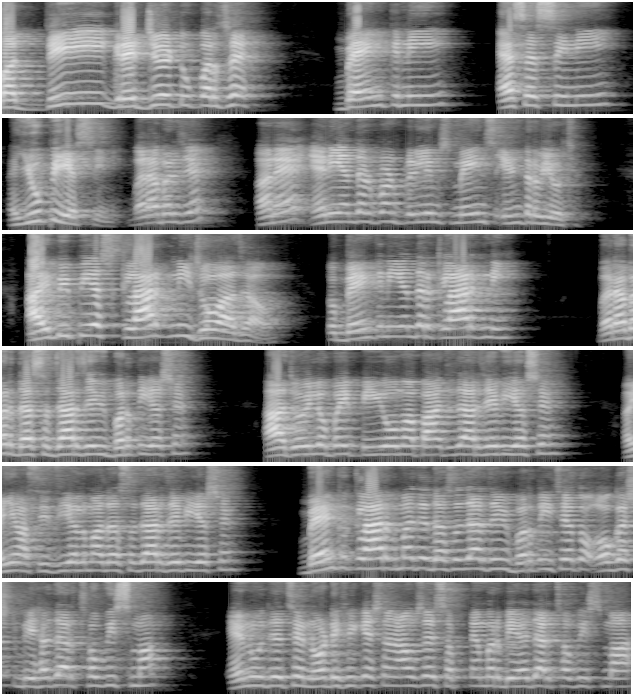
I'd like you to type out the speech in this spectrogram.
બધી ગ્રેજ્યુએટ ઉપર છે બેંકની એસએસસીની યુપીએસસીની બરાબર છે? અને એની અંદર પણ પ્રિલિમ્સ, મેઇન્સ, ઇન્ટરવ્યુ છે. આઈબીપીએસ ક્લાર્કની જોવા જાઓ, તો બેંકની અંદર ક્લાર્કની બરાબર દસ હજાર જેવી ભરતી હશે. આ જોઈ લો ભાઈ પીઓમાં પાંચ હજાર જેવી હશે. અહીંયા સીજીએલમાં દસ હજાર જેવી હશે. બેંક ક્લાર્કમાં જે દસ હજાર જેવી ભરતી છે, તો ઓગસ્ટ બે હજાર છવ્વીસમાં એનું જે છે નોટિફિકેશન આવશે, સપ્ટેમ્બર બે હજાર છવ્વીસમાં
